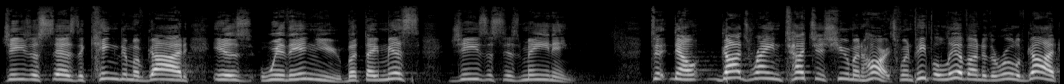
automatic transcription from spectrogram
Jesus says the kingdom of God is within you, but they miss Jesus' meaning. To, now, God's reign touches human hearts. When people live under the rule of God,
